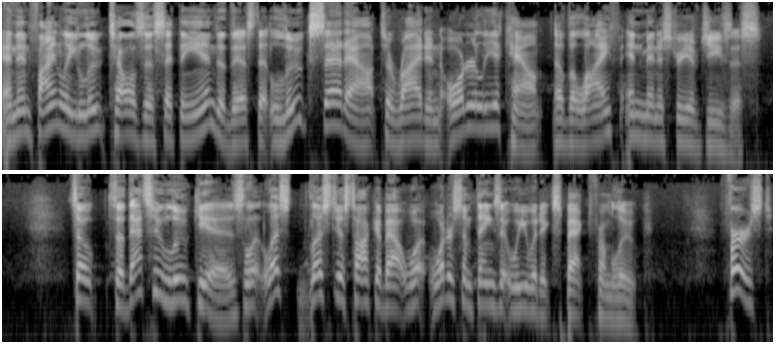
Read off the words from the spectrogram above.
And then finally, Luke tells us at the end of this that Luke set out to write an orderly account of the life and ministry of Jesus. So, so that's who Luke is. Let, us let's just talk about what, what are some things that we would expect from Luke. First,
